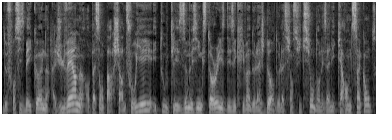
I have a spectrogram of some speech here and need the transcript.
de Francis Bacon à Jules Verne, en passant par Charles Fourier et toutes les amazing stories des écrivains de l'âge d'or de la science-fiction dans les années 40-50.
